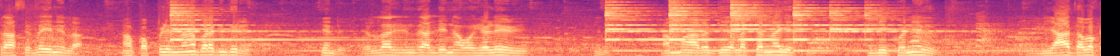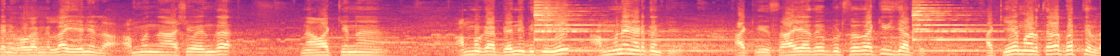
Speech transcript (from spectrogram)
ತ್ರಾಸ ಇಲ್ಲ, ಏನಿಲ್ಲ. ನಾವು ಕೊಪ್ಪಳಿಂದನೇ ಬರಕಂತೀವಿ ರೀ ಏನು ರೀ ಎಲ್ಲರಿಂದ ಅಲ್ಲಿ ನಾವು ಹೇಳಿ ನಮ್ಮ ಆರೋಗ್ಯ ಎಲ್ಲ ಚೆನ್ನಾಗೈತಿ. ಇಲ್ಲಿ ಕೊನೆಯದು ಯಾವ ದವಾಖಾನೆಗೆ ಹೋಗಂಗಿಲ್ಲ, ಏನಿಲ್ಲ. ಅಮ್ಮನ ಆಶೀರ್ವಾದದಿಂದ ನಾವು ಆಕಿನ ಅಮ್ಮಗೆ ಬೆನ್ನು ಬಿದ್ದೀವಿ, ಅಮ್ಮನೇ ನಡ್ಕೊಂತೀವಿ. ಆಕೆ ಸಾಯೋದು ಬಿಡ್ಸೋದು ಆಕೆ ವಿಜಾಪುರ ಆಕೆ ಏನು ಮಾಡ್ತಾಳೆ ಗೊತ್ತಿಲ್ಲ.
